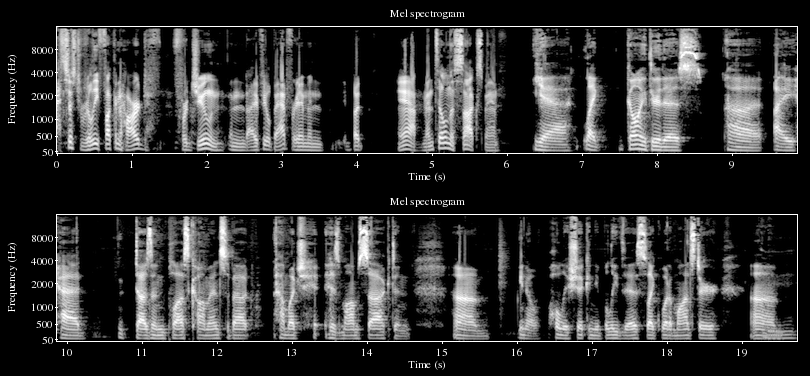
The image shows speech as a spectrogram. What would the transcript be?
it's just really fucking hard for Joon, and I feel bad for him. And but yeah, mental illness sucks, man. Yeah, like going through this, uh, I had dozen plus comments about how much his mom sucked, and um, you know, holy shit, can you believe this? Like, what a monster! Um,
